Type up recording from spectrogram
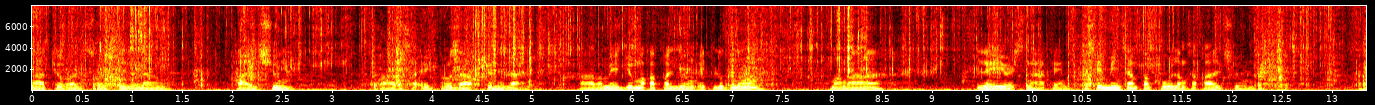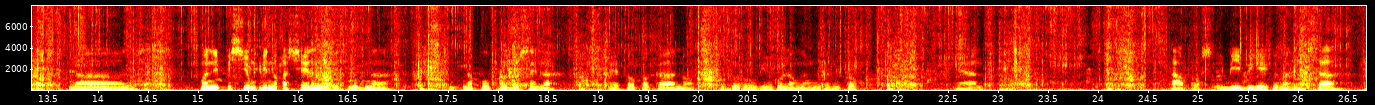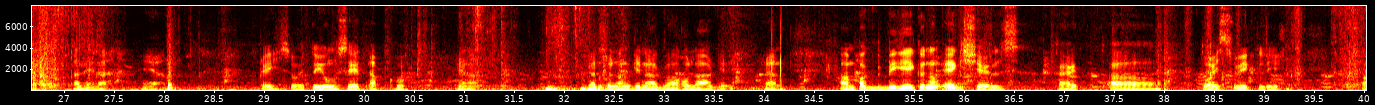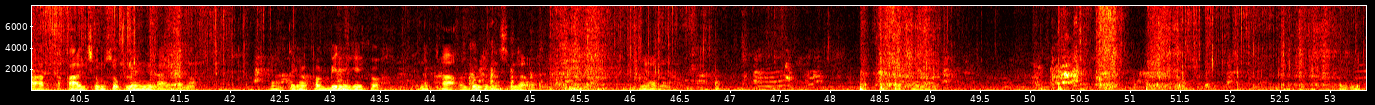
natural source nila ng calcium para sa egg production nila. Para medyo makapal yung itlog ng mga layers natin. Kasi minsan pag kulang sa calcium, na manipis yung pinaka-shell ng itlog na napoproduce nila. Ito pagka ano, tudurugin ko lang ng ganito. Yan. Tapos ibibigay ko na rin sa kanila. Yan. Okay, so ito yung setup ko. Yan. Ganito lang ginagawa ko lagi. Yan. Ang pagbibigay ko ng eggshells kahit ah, twice weekly para sa calcium supply nila. Yan o. Yan, tingnan pag binigay ko. Nagkakagulo na sila o. Yan o. Yan.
